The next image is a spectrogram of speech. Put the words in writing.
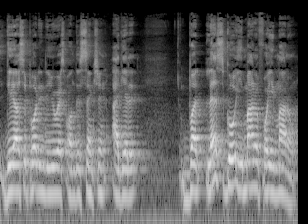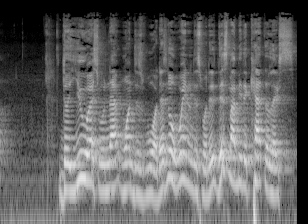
they are supporting the US on this sanction. I get it. But let's go Imano for Imano. The US will not want this war. There's no win in this war. This might be the catalyst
